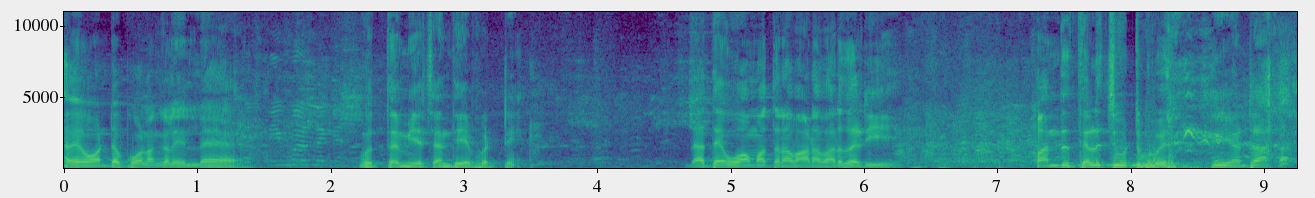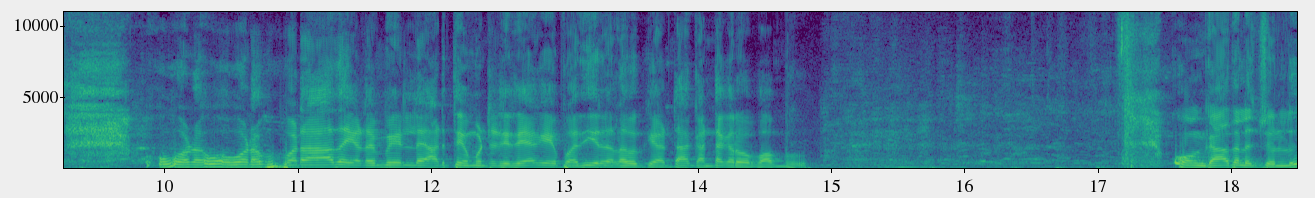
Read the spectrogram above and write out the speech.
அதே உன்ட்ட புலங்கள் இல்லை. உத்தமியை சந்தேகப்பட்டேன் தாத்தே ஓமத்தில் வாட வருதடி. வந்து தெளிச்சு விட்டு போயிருக்கா உட உடம்பு படாத இடமே இல்லை. அடுத்த மட்டும் ரேகையை பதிகிற அளவுக்கு கேட்டால் கண்டகரவ பாம்பு. உன் காதலை சொல்லு.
